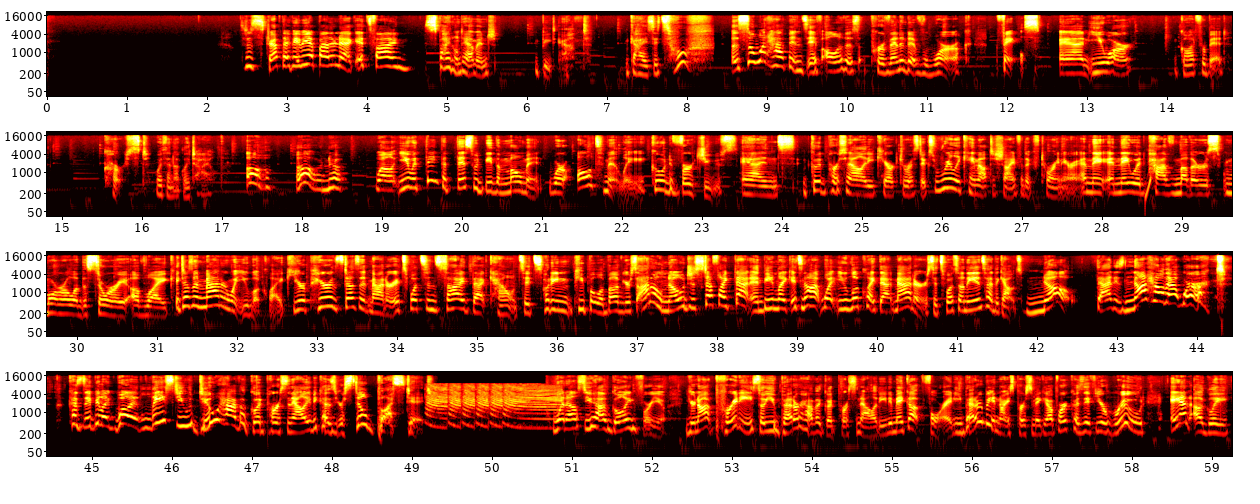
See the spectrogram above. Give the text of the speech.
Just strap that baby up by their neck. It's fine. Spinal damage, be damned. Guys, it's whew. So what happens if all of this preventative work fails and you are, God forbid, cursed with an ugly child. Oh, oh no. Well, you would think that this would be the moment where ultimately good virtues and good personality characteristics really came out to shine for the Victorian era. And they and they would have mother's moral of the story of like, it doesn't matter what you look like. Your appearance doesn't matter. It's what's inside that counts. It's putting people above yourself. I don't know, just stuff like that. And being like, it's not what you look like that matters. It's what's on the inside that counts. No, that is not how that worked. Because they'd be like, well, at least you do have a good personality because you're still busted. What else you have going for you? You're not pretty, so you better have a good personality to make up for it. You better be a nice person to make up for it, because if you're rude and ugly,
